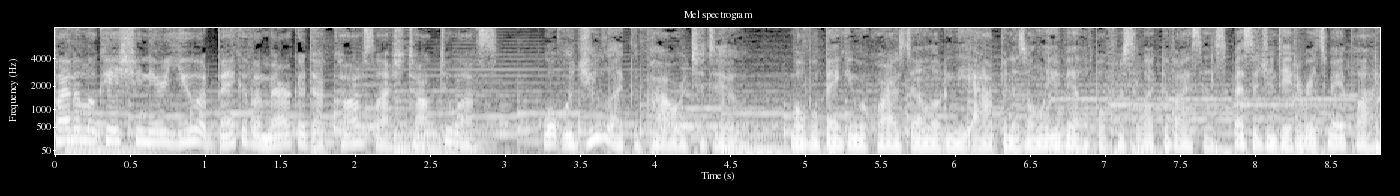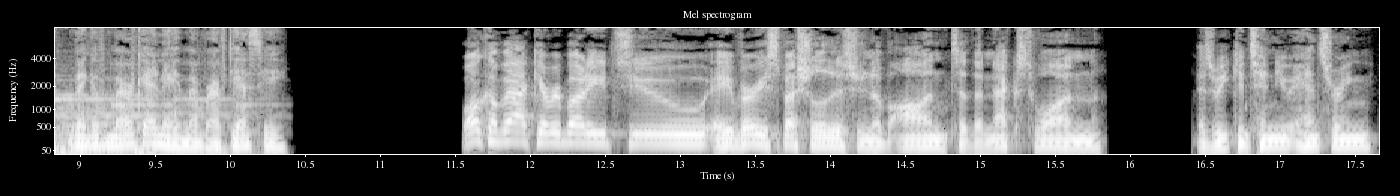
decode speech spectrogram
Find a location near you at bankofamerica.com slash talk to us. What would you like the power to do? Mobile banking requires downloading the app and is only available for select devices. Message and data rates may apply. Bank of America and a member FDIC. Welcome back, everybody, to a very special edition of On to the Next One as we continue answering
